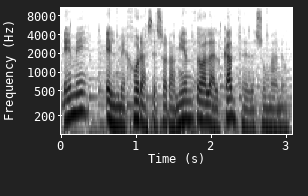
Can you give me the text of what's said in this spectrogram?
M, el mejor asesoramiento al alcance de su mano.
